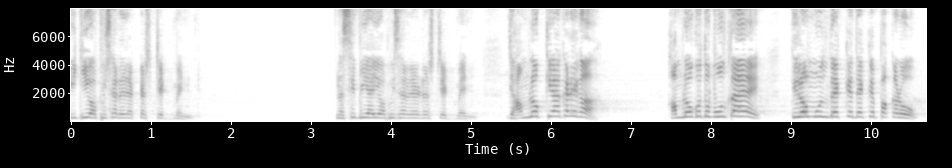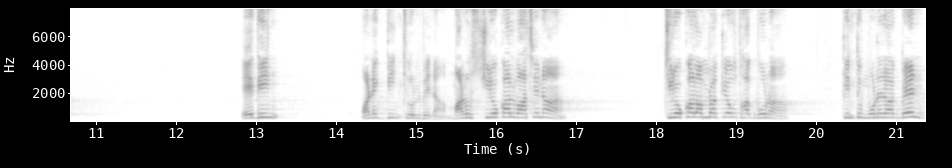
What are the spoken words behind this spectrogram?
ইডি অফিসারের একটা স্টেটমেন্ট ना सीबीआई ऑफिसर का स्टेटमेंट जो हम लोग क्या करेगा हम लोग को तो बोलता है तृणमूल देख के देख के पकड़ो এদিন অনেক দিন চলবে না। মানুষ চিরকাল বাঁচে না। চিরকাল আমরা কেউ থাকব না। কিন্তু মনে রাখবেন,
